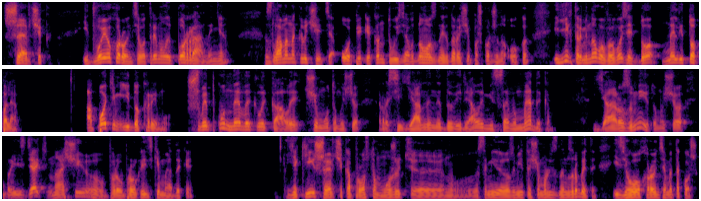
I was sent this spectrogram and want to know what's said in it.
Шевчик і двоє охоронців отримали поранення, зламана ключиця, опіки, контузія. Одного з них, до речі, пошкоджено око, і їх терміново вивозять до Мелітополя, а потім і до Криму. Швидку не викликали. Чому? Тому що росіяни не довіряли місцевим медикам. Я розумію, тому що приїздять наші проукраїнські медики, які Шевчика просто можуть. е, Ну самі розумієте, що можуть з ним зробити, і з його охоронцями також.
